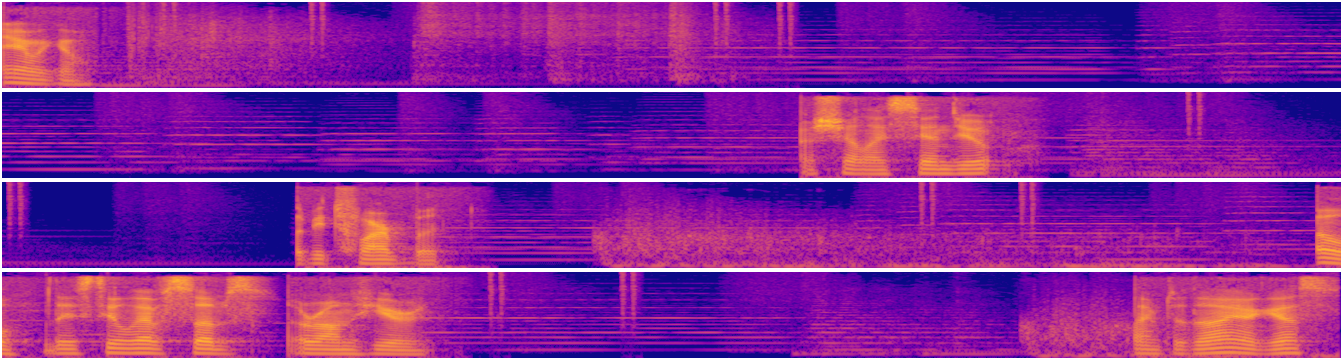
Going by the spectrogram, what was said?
There we go. Where shall I send you? A bit far, but... Oh, they still have subs around here. Time to die, I guess.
